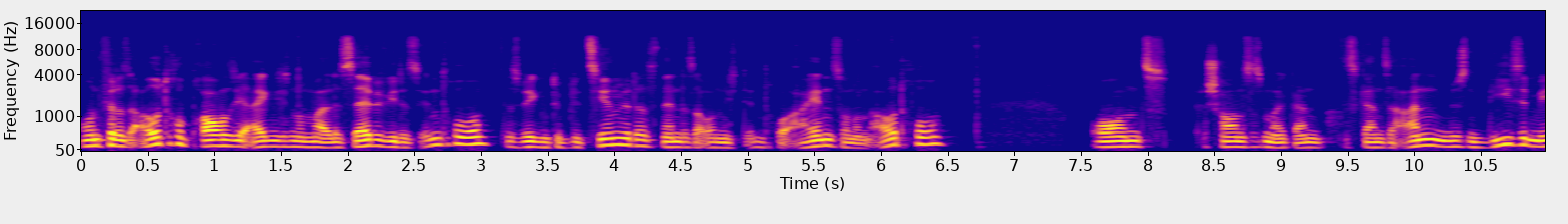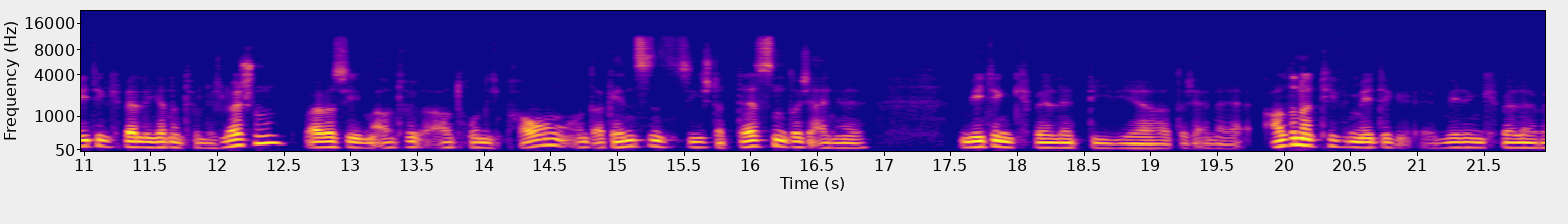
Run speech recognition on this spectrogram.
Und für das Outro brauchen Sie eigentlich nochmal dasselbe wie das Intro. Deswegen duplizieren wir das, nennen das auch nicht Intro 1, sondern Outro. Und schauen uns das mal das Ganze an, müssen diese Medienquelle hier natürlich löschen, weil wir sie im Outro nicht brauchen und ergänzen sie stattdessen durch eine Medienquelle, die wir durch eine alternative Medienquelle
